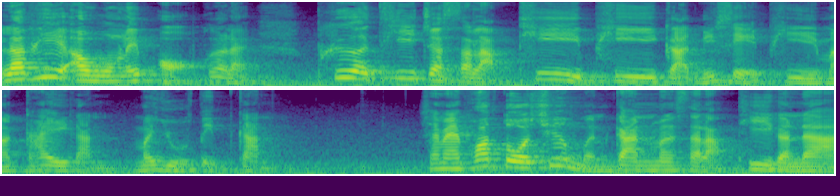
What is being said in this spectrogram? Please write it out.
แล้วพี่เอาวงเล็บออกเพื่ออะไร เพื่อที่จะสลับที่ p กับนิเศษ p มาใกล้กัน มาอยู่ติดกัน ใช่ไหมเพราะตัวเชื่อมเหมือนกันมันสลับที่กันได้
